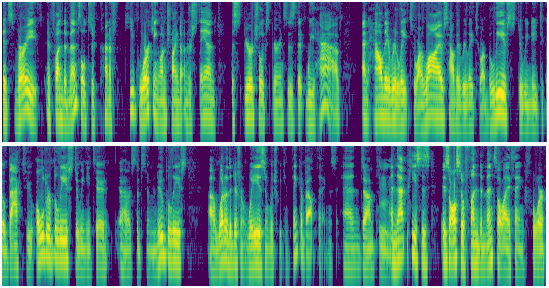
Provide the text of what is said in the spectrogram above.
it's very fundamental to kind of keep working on trying to understand the spiritual experiences that we have and how they relate to our lives, how they relate to our beliefs. Do we need to go back to older beliefs? Do we need to uh, subsume new beliefs? Uh, what are the different ways in which we can think about things? And um, and that piece is is also fundamental, I think, for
